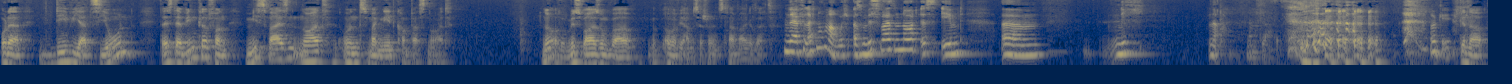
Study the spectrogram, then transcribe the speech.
oder Deviation. Da ist der Winkel von missweisend Nord und Magnetkompass Nord. Ne, also Missweisung war, aber wir haben es ja schon jetzt dreimal gesagt. Naja, vielleicht nochmal ruhig. Also missweisend Nord ist eben ähm, nicht. Na, ich lasse es. okay. Genau.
